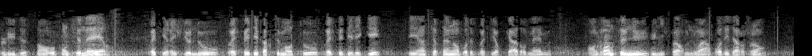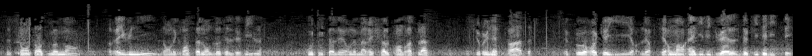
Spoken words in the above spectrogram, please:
Plus de 100 hauts fonctionnaires, préfets régionaux, préfets départementaux, préfets délégués et un certain nombre de préfets cadres même, en grande tenue, uniforme noir, brodé d'argent, se sont en ce moment réunis dans le grand salon de l'hôtel de ville où tout à l'heure le maréchal prendra place sur une estrade pour recueillir leur serment individuel de fidélité.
